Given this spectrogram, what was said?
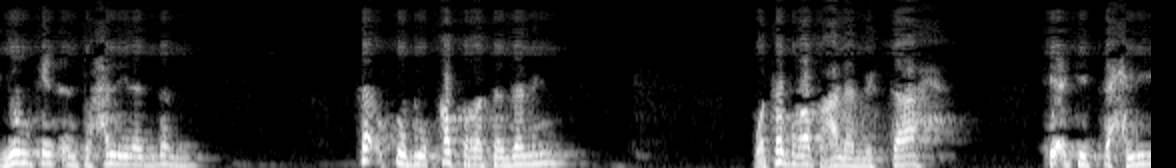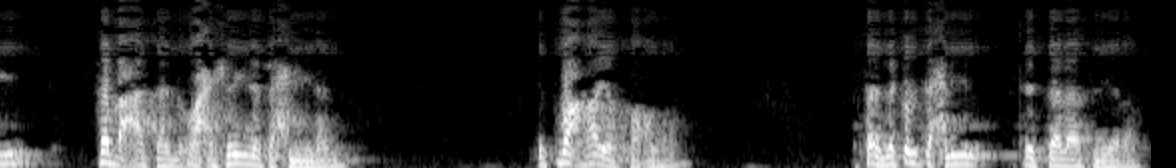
يمكن أن تحلل الدم. تأخذ قطرة دم وتضغط على مفتاح يأتي التحليل سبعة وعشرين تحليلا. اطبعها يطبعها فإذا كل تحليل ثلاثة آلاف ليرة.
